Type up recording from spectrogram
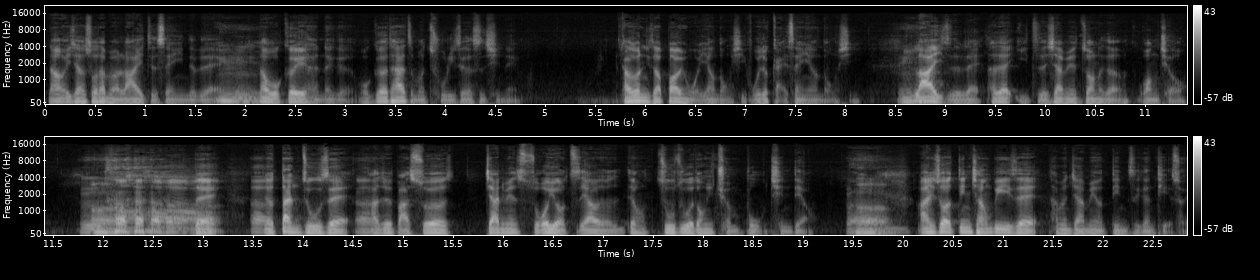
然后一下说他们有拉椅子声音，对不对？嗯。那我哥也很那个，我哥他怎么处理这个事情呢？他说：“你只要抱怨我一样东西，我就改善一样东西。拉椅子对不对？他在椅子下面装那个网球，嗯对，有弹珠是？他就把所有家里面所有只要有那种珠珠的东西全部清掉。嗯，啊，你说钉墙壁是不？他们家没有钉子跟铁锤。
